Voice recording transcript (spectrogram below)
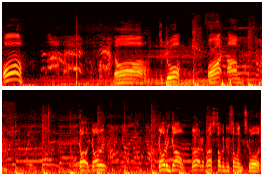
Oh! Oh, it's a draw. All right, um. Go, golden, golden goal. We're not, we're not stopping until someone scores.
